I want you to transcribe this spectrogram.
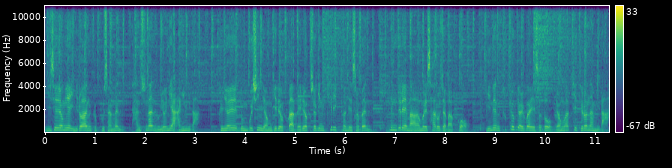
이세영의 이러한 급부상은 단순한 우연이 아닙니다. 그녀의 눈부신 연기력과 매력적인 캐릭터 해석은 팬들의 마음을 사로잡았고 이는 투표 결과에서도 명확히 드러납니다.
